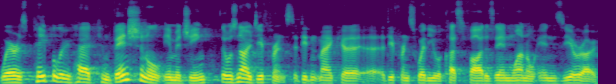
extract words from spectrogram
Whereas people who had conventional imaging, there was no difference. It didn't make a, a, difference whether you were classified as N1 or N0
